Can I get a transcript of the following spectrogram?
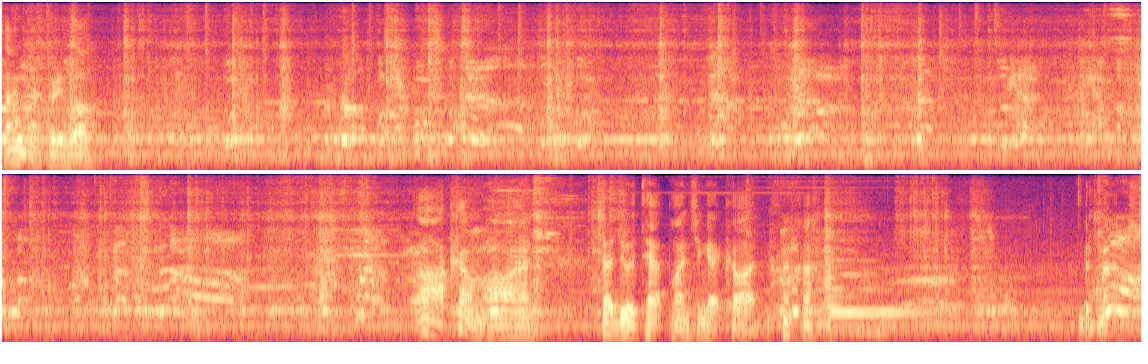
Timed that pretty well. Ah, come on. Tried to do a tap punch and got caught. Good match.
